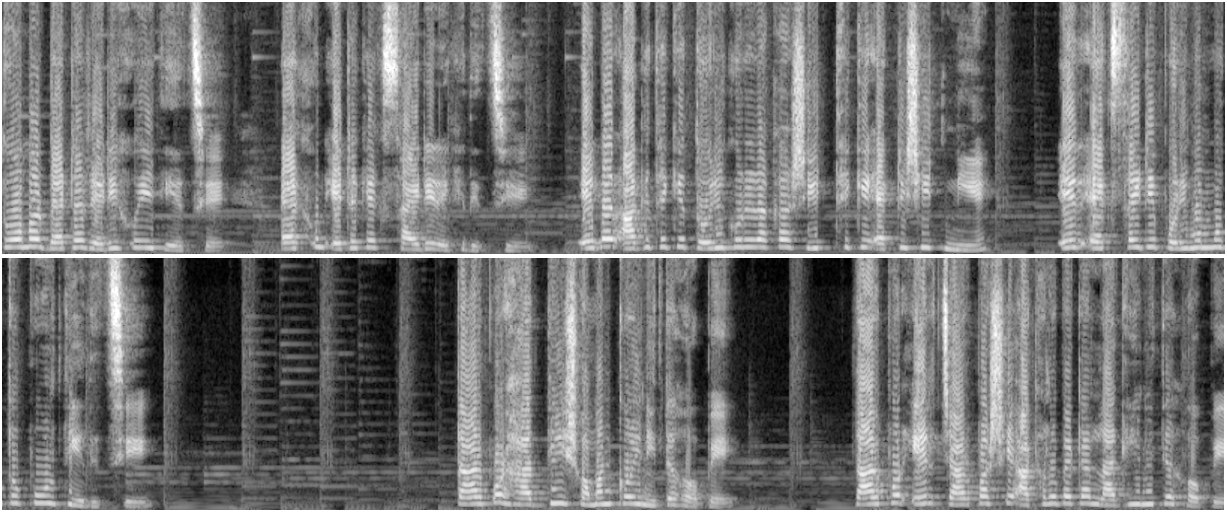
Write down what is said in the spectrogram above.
তো আমার ব্যাটার রেডি হয়ে গিয়েছে। এখন এটাকে এক সাইডে রেখে দিচ্ছি। এবার আগে থেকে তৈরি করে রাখা শীট থেকে একটি শীট নিয়ে এর এক সাইডে পরিমাণ মতো পুর দিয়ে দিচ্ছি। তারপর হাত দিয়ে সমান করে নিতে হবে। তারপর এর চারপাশে আঠারো ব্যাটার লাগিয়ে নিতে হবে।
